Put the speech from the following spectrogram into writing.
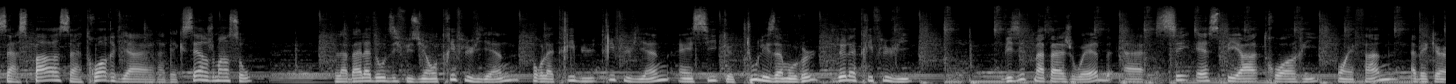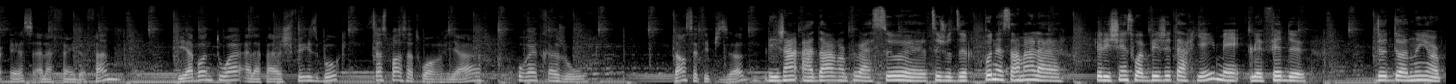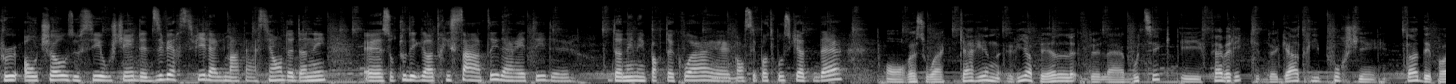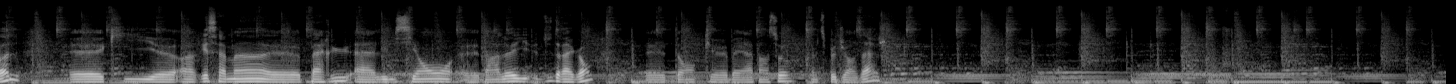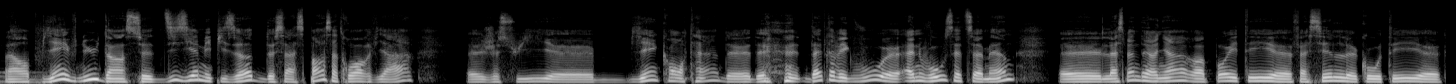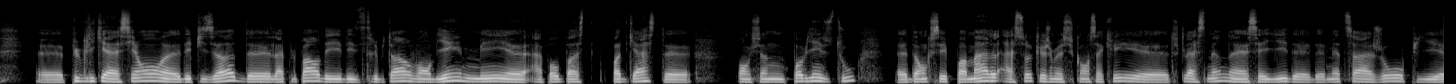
Ça se passe à Trois-Rivières avec Serge Manceau. La balado-diffusion trifluvienne pour la tribu trifluvienne ainsi que tous les amoureux de la trifluvie. Visite ma page web à cspa3ri.fan avec un S à la fin de fan et abonne-toi à la page Facebook Ça se passe à Trois-Rivières pour être à jour. Dans cet épisode, Les gens adhèrent un peu à ça. euh, tu sais, je veux dire, pas nécessairement que les chiens soient végétariens, mais le fait de, de donner un peu autre chose aussi aux chiens, de diversifier l'alimentation, de donner euh, surtout des gâteries santé, d'arrêter de donner n'importe quoi, euh, qu'on sait pas trop ce qu'il y a dedans. on reçoit Karine Riopel de la boutique et fabrique de gâteries pour chiens Todd et Paul, euh, qui euh, a récemment paru à l'émission Dans l'œil du dragon. Donc, ben, avant ça, un petit peu de jasage. Alors, bienvenue dans ce dixième épisode de Ça se passe à Trois-Rivières. Euh, je suis euh, bien content d'être avec vous euh, à nouveau cette semaine. La semaine dernière n'a pas été facile côté publication d'épisodes. La plupart des, distributeurs vont bien, mais Apple Podcast fonctionne pas bien du tout. Donc, c'est pas mal à ça que je me suis consacré toute la semaine à essayer de, de mettre ça à jour puis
